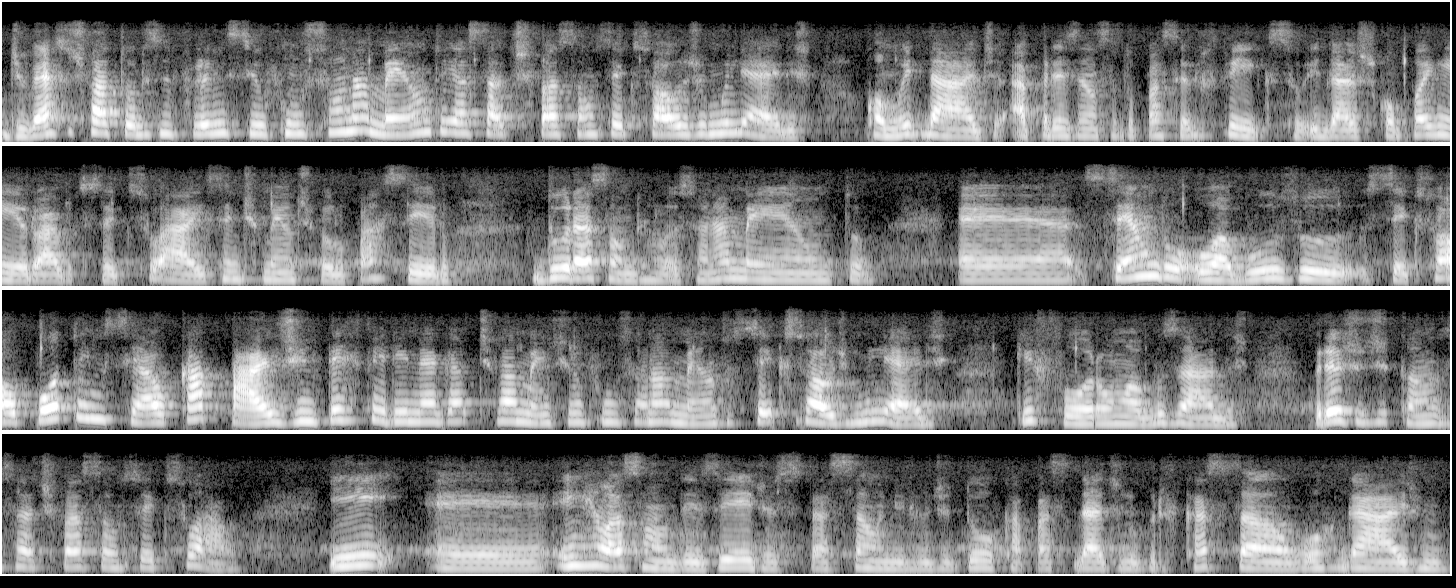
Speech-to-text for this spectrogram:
diversos fatores influenciam o funcionamento e a satisfação sexual de mulheres, como idade, a presença do parceiro fixo, idade do companheiro, hábitos sexuais, sentimentos pelo parceiro, duração do relacionamento, é, sendo o abuso sexual potencial capaz de interferir negativamente no funcionamento sexual de mulheres que foram abusadas, prejudicando a satisfação sexual. E é, em relação ao desejo, excitação, nível de dor, capacidade de lubrificação, orgasmo.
